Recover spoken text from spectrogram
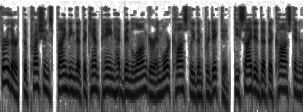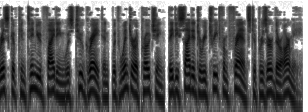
Further, the Prussians, finding that the campaign had been longer and more costly than predicted, decided that the cost and risk of continued fighting was too great and, with winter approaching, they decided to retreat from France to preserve their army.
